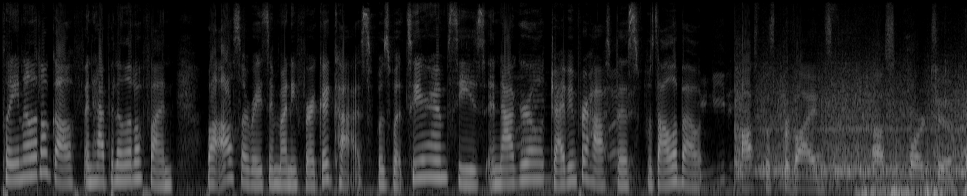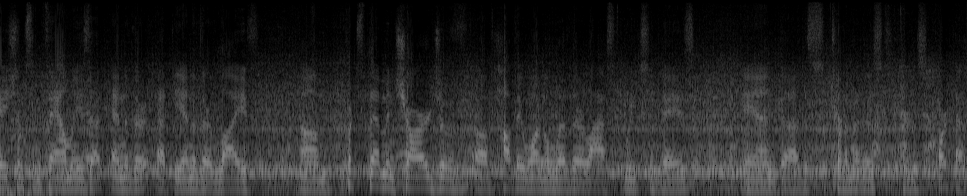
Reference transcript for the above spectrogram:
Playing a little golf and having a little fun while also raising money for a good cause was what CRMC's inaugural Driving for Hospice was all about. Hospice provides uh, support to patients and families at, end of their, at the end of their life, um, puts them in charge of, of how they want to live their last weeks and days, and uh, this tournament is here to support that.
